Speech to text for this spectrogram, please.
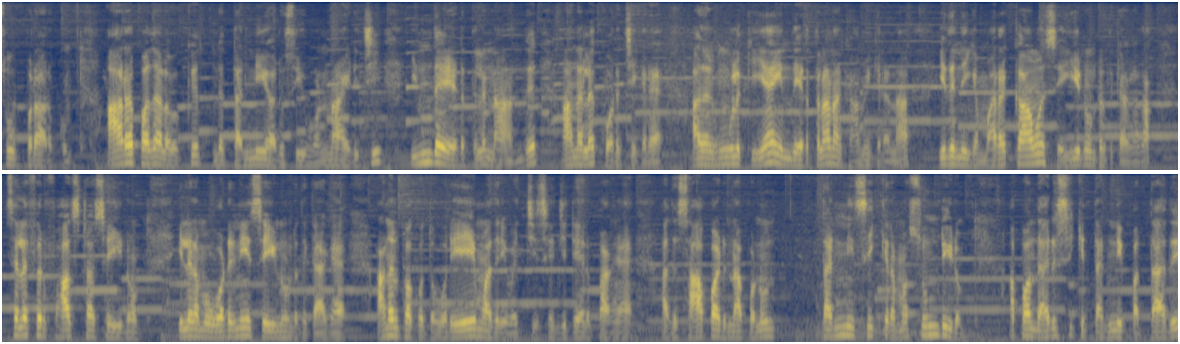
சூப்பராக இருக்கும். அரைப்பத அளவுக்கு இந்த தண்ணி அரிசி ஒன்றா ஆயிடுச்சு இந்த இடத்துல நான் வந்து அனலை குறைச்சிக்கிறேன். அதை உங்களுக்கு ஏன் இந்த இடத்துல நான் காமிக்கிறேன்னா இதை நீங்கள் மறக்காமல் செய்யணுன்றதுக்காக தான். சில பேர் ஃபாஸ்ட்டாக செய்யணும். இல்லை நம்ம உடனே செய்யணுன்றதுக்காக அனல் பக்கத்தை ஒரே மாதிரி வச்சு செஞ்சுட்டே இருப்பாங்க. அது சாப்பாடு என்ன பண்ணும்? தண்ணி சீக்கிரமாக சுண்டிடும். அப்போ அந்த அரிசிக்கு தண்ணி பத்தாது.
